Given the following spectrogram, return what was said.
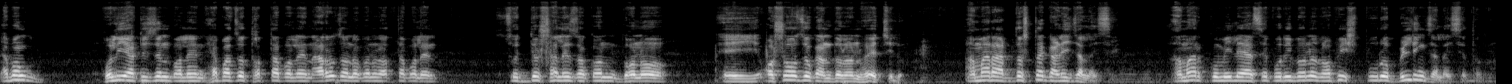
এবং হোলি আর্টিজেন বলেন, হেফাজত হত্যা বলেন, আরও জনগণের হত্যা বলেন, চোদ্দ সালে যখন গণ এই অসহযোগ আন্দোলন হয়েছিল, আমার আট দশটা গাড়ি জ্বালাইছে। আমার কুমিলে আছে পরিবহনের অফিস, পুরো বিল্ডিং জ্বালাইছে তখন।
